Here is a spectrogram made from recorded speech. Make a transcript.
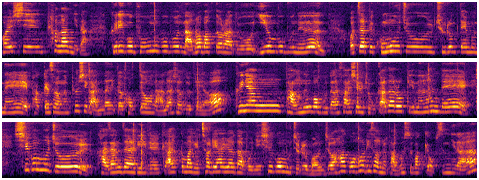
훨씬 편합니다. 그리고 부분 부분 나눠 박더라도 이은 부분은 어차피 고무줄 주름 때문에 밖에서는 표시가 안 나니까 걱정은 안 하셔도 돼요. 그냥 박는 것보다 사실 좀 까다롭기는 한데 실고무줄 가장자리를 깔끔하게 처리하려다 보니 실고무줄을 먼저 하고 허리선을 박을 수밖에 없습니다.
